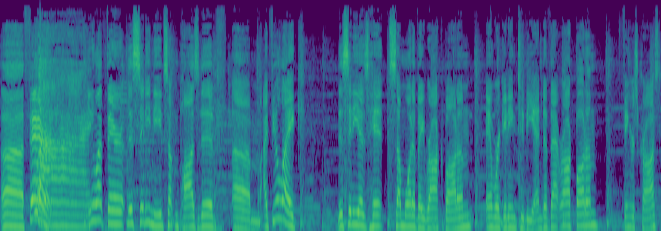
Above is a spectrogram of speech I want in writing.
Uh, fair. You know what? Fair. This city needs something positive. Um, I feel like this city has hit somewhat of a rock bottom, and we're getting to the end of that rock bottom. Fingers crossed.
